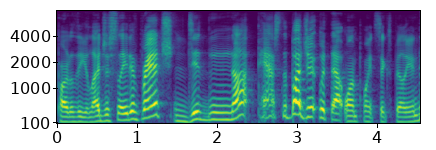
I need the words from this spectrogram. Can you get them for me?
part of the legislative branch, did not pass the budget with that $1.6 billion.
